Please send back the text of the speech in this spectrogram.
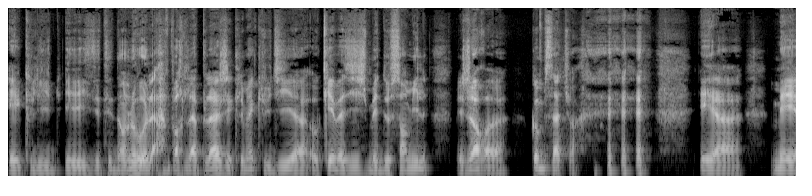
et qu'ils étaient dans l'eau à bord de la plage et que le mec lui dit euh, ok vas-y je mets 200 000 mais genre euh, comme ça tu vois. Et euh, mais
